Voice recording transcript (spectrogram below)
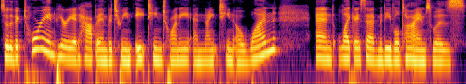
So, the Victorian period happened between 1820 and 1901. And like I said, medieval times was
